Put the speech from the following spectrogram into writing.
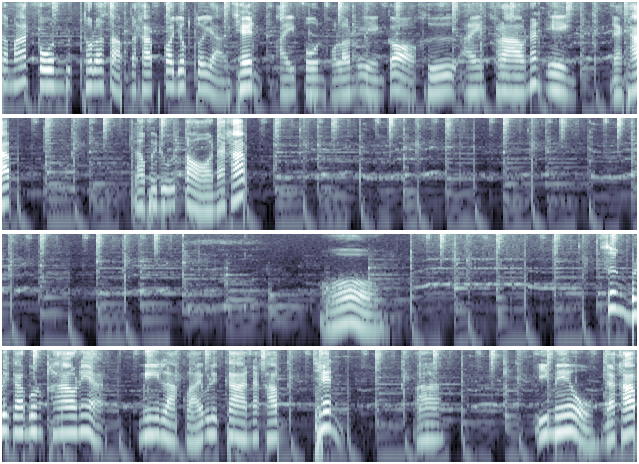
สมาร์ทโฟนโทรศัพท์นะครับก็ยกตัวอย่างเช่น iPhone ของเราเองก็คือ iCloud นั่นเองนะครับ เราไปดูต่อนะครับ ซึ่งบริการบนคลาวเนี่ยมีหลากหลายบริการนะครับ เช่นอีเมลนะครับ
